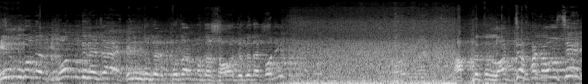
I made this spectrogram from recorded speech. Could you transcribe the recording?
হিন্দুদের মন্দিরে যায়, হিন্দুদের পূজার মধ্যে সহযোগিতা করি? আপনি তো লজ্জা থাকা উচিত।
